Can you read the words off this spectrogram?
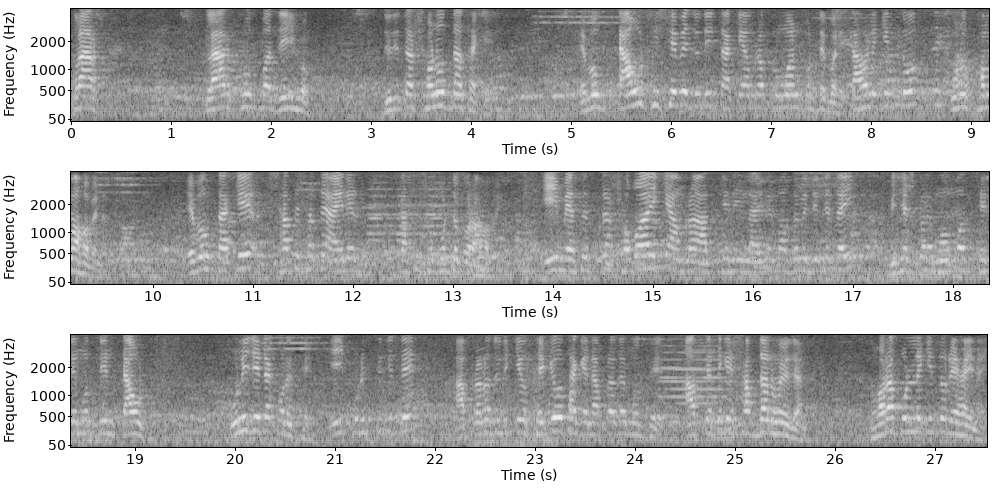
ক্লার্ক ক্লার্ক হোক বা যেই হোক, যদি তার সনদ না থাকে এবং টাউট হিসেবে যদি তাকে আমরা প্রমাণ করতে পারি, তাহলে কিন্তু কোনো ক্ষমা হবে না। এবং তাকে সাথে সাথে আইনের কাছে সুপর্দ করা হবে। এই মেসেজটা সবাইকে আমরা আজকের এই লাইভের মাধ্যমে দিতে চাই। বিশেষ করে মোহাম্মদ সেলিমুদ্দিন টাউট। উনি যেটা করেছে, এই পরিস্থিতিতে আপনারা যদি কেউ থেকেও থাকেন আপনাদের মধ্যে, আজকে থেকে সাবধান হয়ে যান। ধরা পড়লে কিন্তু রেহাই নাই।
